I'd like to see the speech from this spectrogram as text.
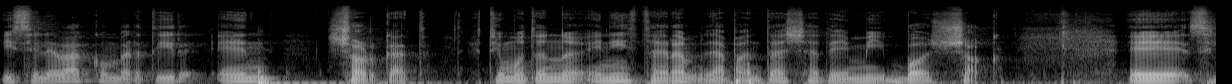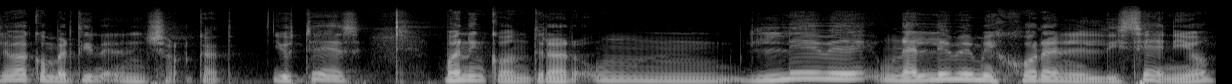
y se le va a convertir en Shortcut. Estoy mostrando en Instagram la pantalla de mi Boss Shock. Eh, se le va a convertir en shortcut. Y ustedes van a encontrar un leve, una leve mejora en el diseño,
